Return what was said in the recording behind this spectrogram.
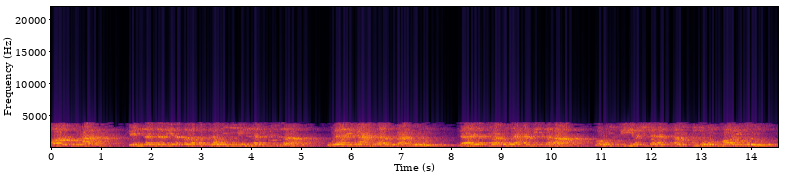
قال سبحانه إن الذين سبقت لهم منا الحسنى أولئك عنها مبعدون. لا يسمعون حديثها وهم فيما اشتهت أنفسهم خالدون.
